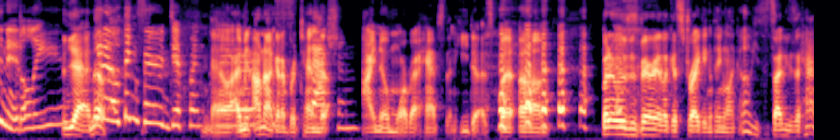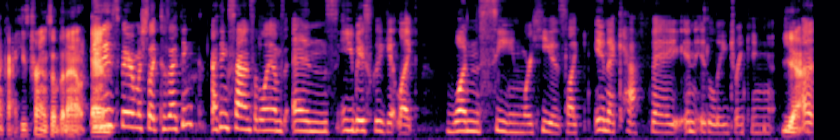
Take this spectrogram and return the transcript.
he's in Italy. Yeah, no. You know, things are different. No, I mean. I'm not gonna It's pretend that- I know more about hats than he does, but um but it was just very like a striking thing like, oh, he's decided he's a hat guy. He's trying something out. It And is very much like because I think I think Silence of the Lambs ends. You basically get like one scene where he is like in a cafe in Italy drinking yeah.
